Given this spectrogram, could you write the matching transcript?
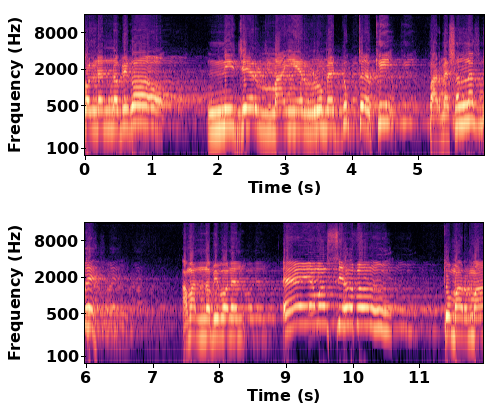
করলেন, নবী গো, নিজের মায়ের রুমে ঢুকতে কি পারমিশন লাগবে? আমার নবী বলেন, এই আমার সিহব তোমার মা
